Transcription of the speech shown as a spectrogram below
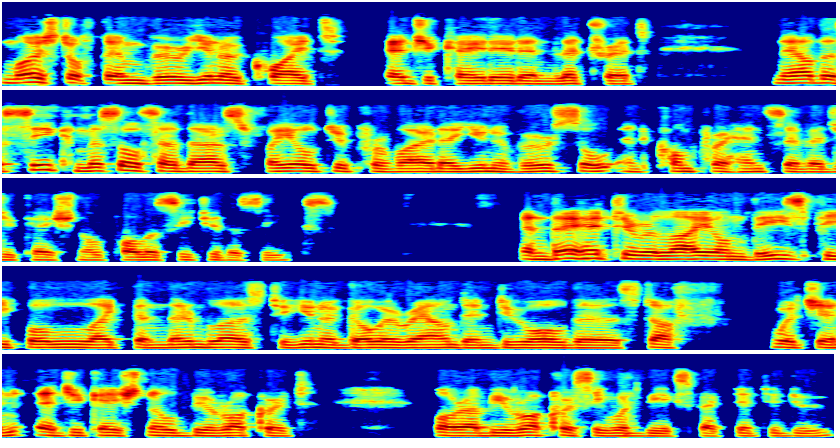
most of them were, you know, quite educated and literate. Now, the Sikh Misl Sardars failed to provide a universal and comprehensive educational policy to the Sikhs. And they had to rely on these people like the Nirmalas to, you know, go around and do all the stuff which an educational bureaucrat or a bureaucracy would be expected to do.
